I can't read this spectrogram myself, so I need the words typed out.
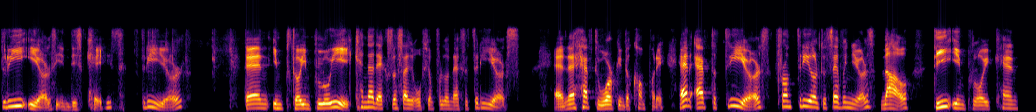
three years in this case, three years, then the employee cannot exercise option for the next three years and they have to work in the company. And after three years, from three years to seven years, now the employee can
